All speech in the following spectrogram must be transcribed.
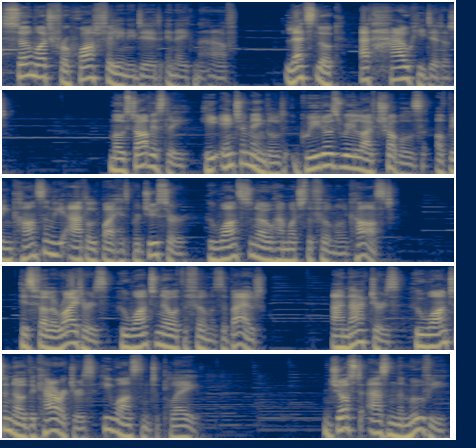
So much for what Fellini did in Eight and a Half. Let's look at how he did it. Most obviously, he intermingled Guido's real life troubles of being constantly addled by his producer, who wants to know how much the film will cost, his fellow writers, who want to know what the film is about, and actors who want to know the characters he wants them to play. Just as in the movie,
